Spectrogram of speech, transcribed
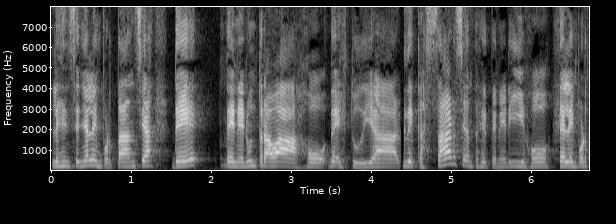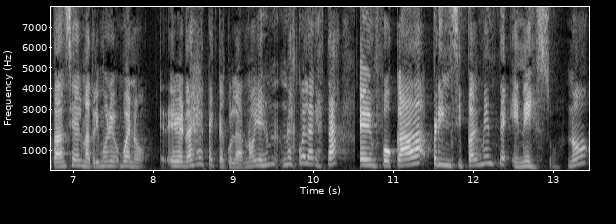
les enseña la importancia de tener un trabajo, de estudiar, de casarse antes de tener hijos, de la importancia del matrimonio. Bueno, de verdad es espectacular, ¿no? Y es una escuela que está enfocada principalmente en eso, ¿no?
